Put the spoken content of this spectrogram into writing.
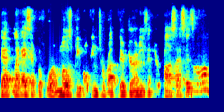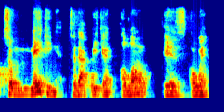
that like i said before most people interrupt their journeys and their processes so making it to that weekend alone is a win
